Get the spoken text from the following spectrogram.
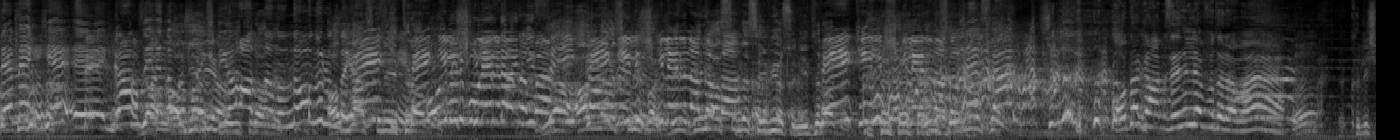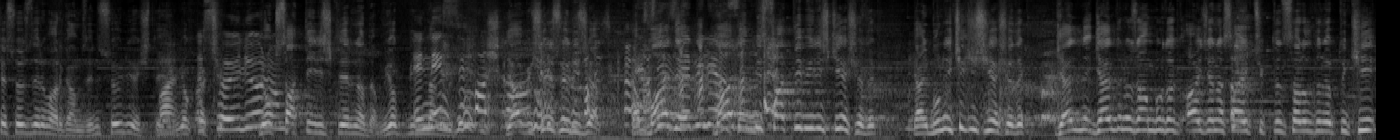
demek ki e, Gamze'nin de hoşuna gidiyor. Adnan'ın da Onur'un da. Fake ilişkilerin adamı. Fake ilişkilerin beni, beni adamı. aslında seviyorsun itiraf et. Fake ilişkilerin adamı. O da Gamze'nin lafıdır ama ha. Ya, klişe sözleri var Gamze'nin söylüyor işte. Var. Yani. Yok E, açık, söylüyorum. yok sahte ilişkilerin adamı, yok bilmem ne. nesin başka? Ya bir şey söyleyeceğim. Ya madem, madem biz sahte bir ilişki yaşadık, yani bunu iki kişi yaşadık. Gel, geldin o zaman burada Aycan'a sahip çıktın, sarıldın, öptün ki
